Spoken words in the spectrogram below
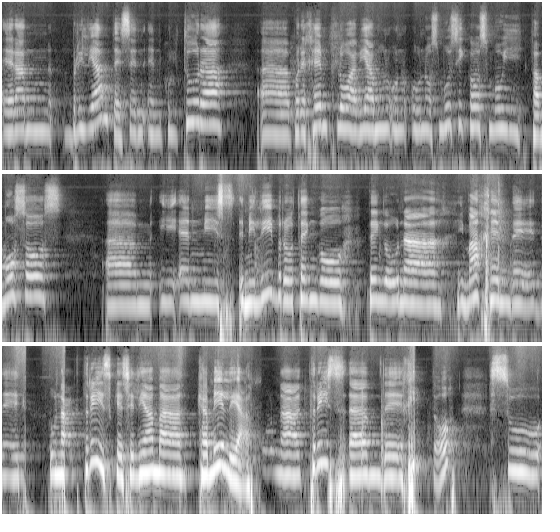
eran brillantes en cultura, Ah, por ejemplo, había unos músicos muy famosos y en, mi libro tengo, tengo una imagen de, una actriz que se llama Camelia, una actriz de Egipto. Su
